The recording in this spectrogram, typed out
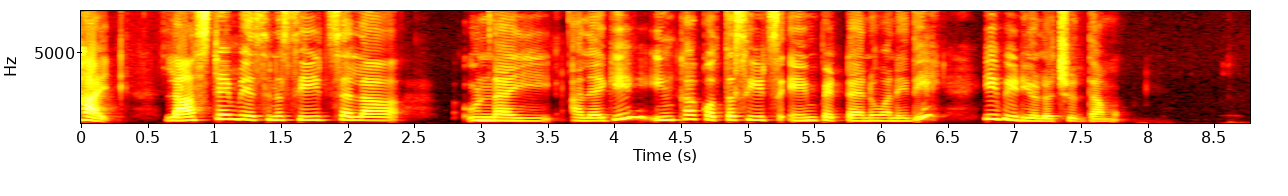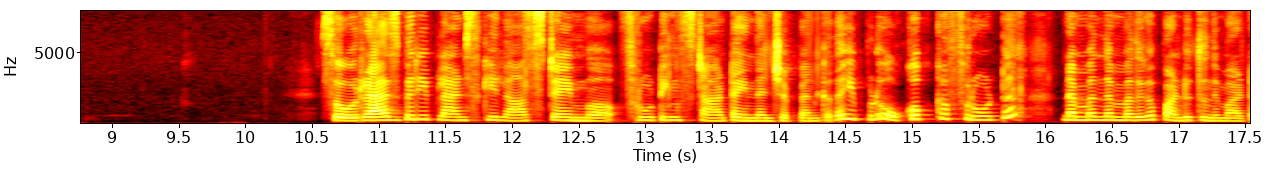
హాయ్ లాస్ట్ టైం వేసిన సీడ్స్ ఎలా ఉన్నాయి? అలాగే ఇంకా కొత్త సీడ్స్ ఏం పెట్టాను అనేది ఈ వీడియోలో చూద్దాము. సో రాస్బెర్రీ ప్లాంట్స్కి లాస్ట్ టైం ఫ్రూటింగ్ స్టార్ట్ అయిందని చెప్పాను కదా ఇప్పుడు ఒక్కొక్క ఫ్రూట్ నెమ్మది నెమ్మదిగా పండుతుంది మాట.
